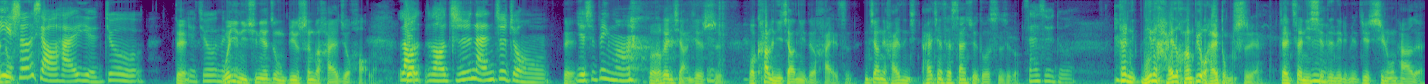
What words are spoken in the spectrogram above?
一生小孩也就。对，也就文艺女青年这种病，生个孩子就好了。老老直男这种，对，也是病吗？我跟你讲一件事，我看了你讲你的孩子，你讲你孩子，你孩子现在才三岁多，四岁多，三岁多。但你你那孩子好像比我还懂事哎，在在你写的那里面就形容他的，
